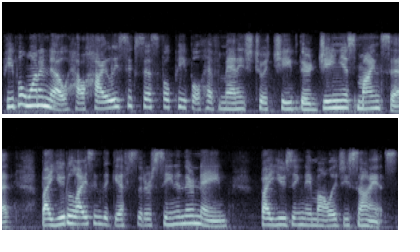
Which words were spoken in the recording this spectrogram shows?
People want to know how highly successful people have managed to achieve their genius mindset by utilizing the gifts that are seen in their name by using namology science.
